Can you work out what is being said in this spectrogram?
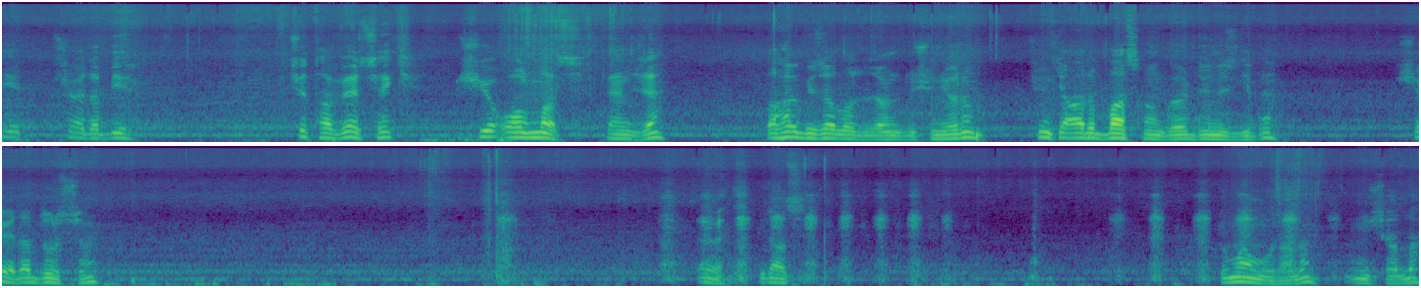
bir şöyle bir çıta versek bir şey olmaz bence. Daha güzel olacağını düşünüyorum. Çünkü arı baskın gördüğünüz gibi. Şöyle dursun. Evet biraz duman vuralım inşallah.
